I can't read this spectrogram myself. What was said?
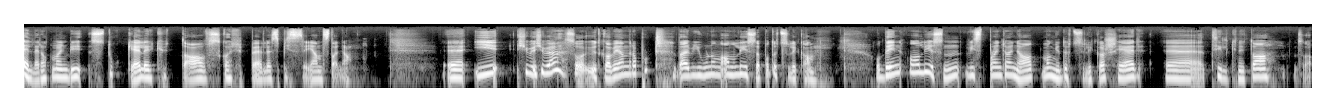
eller at man blir stukket eller kutta av skarpe eller spisse gjenstander. Eh, I 2020 så utga vi en rapport der vi gjorde noen analyser på dødsulykkene. Og den analysen viste bl.a. at mange dødsulykker skjer eh, tilknytta altså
